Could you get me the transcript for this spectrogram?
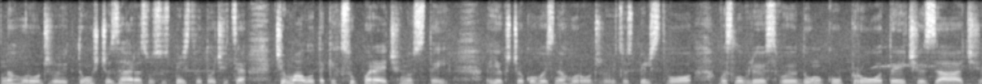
нагороджують, тому що зараз у суспільстві точиться чимало таких суперечностей, якщо когось нагороджують. Суспільство висловлює свою думку проти чи за, чи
